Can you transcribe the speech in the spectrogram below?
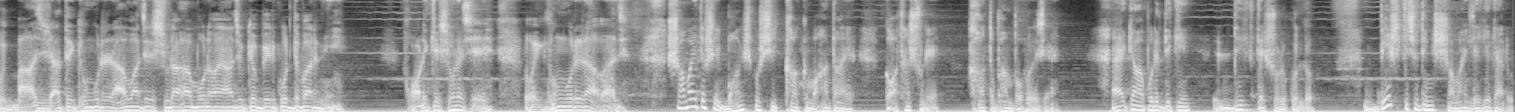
ওই বাজ রাতে ঘুঙুরের আওয়াজের সুরাহা মনে হয় আজও কেউ বের করতে পারেনি। অনেকে শুনেছে ওই ঘুঙুরের আওয়াজ। সবাই তো সেই বয়স্ক শিক্ষক মহাদয়ের কথা শুনে হতভম্ব হয়ে যায়। একে অপরের দিকে দেখতে শুরু করল। বেশ কিছুদিন সময় লেগে গেল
